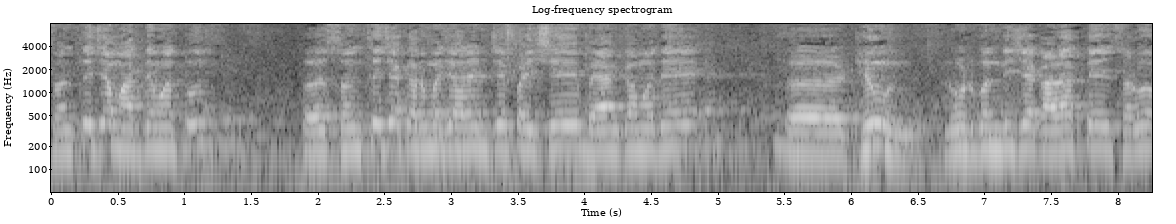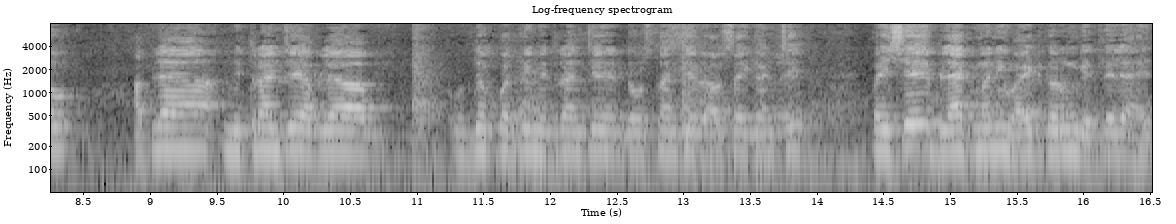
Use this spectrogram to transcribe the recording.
संस्थेच्या माध्यमातून संस्थेच्या कर्मचाऱ्यांचे पैसे बँकामध्ये ठेवून नोटबंदीच्या काळात ते सर्व आपल्या मित्रांचे आपल्या उद्योगपती मित्रांचे दोस्तांचे व्यावसायिकांचे पैसे ब्लॅक मनी व्हाईट करून घेतलेले आहेत.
